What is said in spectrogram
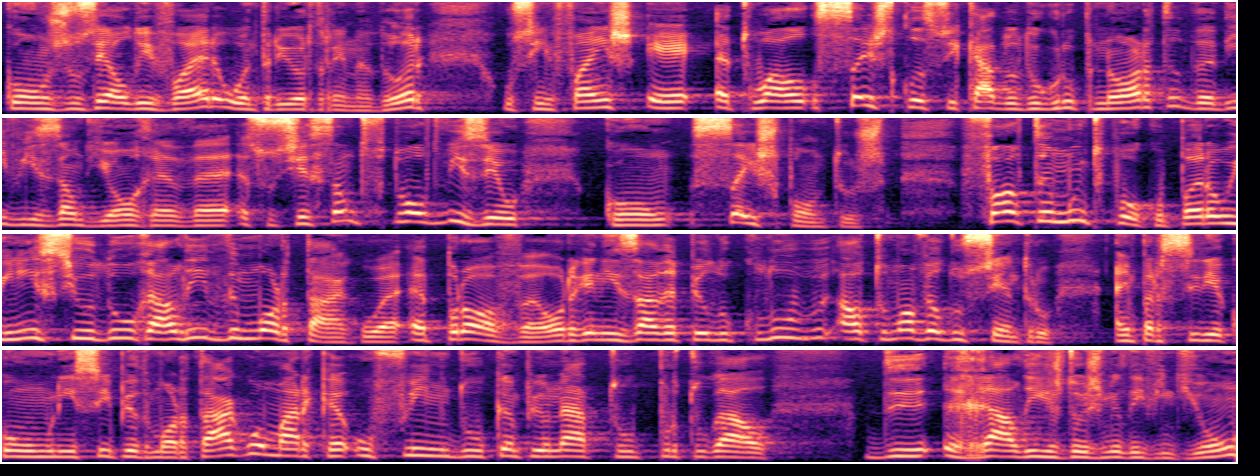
com José Oliveira, o anterior treinador. O Sinfãs é atual sexto classificado do Grupo Norte da Divisão de Honra da Associação de Futebol de Viseu, com seis pontos. Falta muito pouco para o início do Rally de Mortágua, a prova organizada pelo Clube Automóvel do Centro, em parceria com o município de Mortágua, marca o fim do Campeonato Portugal de Rallys 2021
